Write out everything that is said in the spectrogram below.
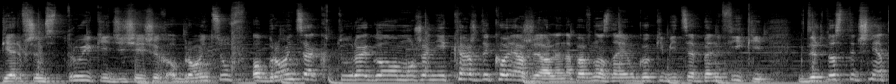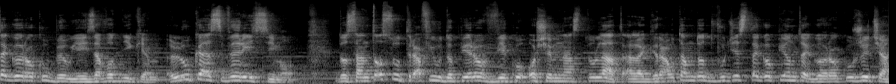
Pierwszym z trójki dzisiejszych obrońców, obrońca, którego może nie każdy kojarzy, ale na pewno znają go kibice Benfiki, gdyż do stycznia tego roku był jej zawodnikiem, Lucas Verissimo. Do Santosu trafił dopiero w wieku 18 lat, ale grał tam do 25 roku życia,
